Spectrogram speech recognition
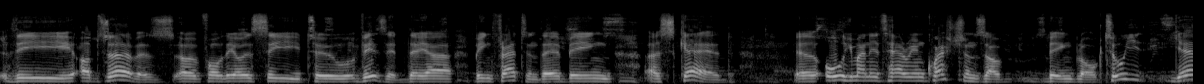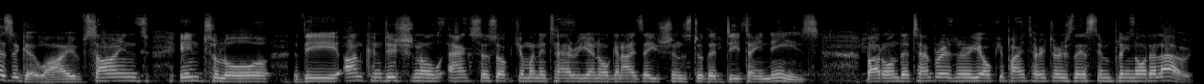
the observers uh, for the OSCE to visit. They are being threatened. They're being uh, scared. Uh, all humanitarian questions are being blocked. Two years ago, I've signed into law the unconditional access of humanitarian organizations to the detainees but on the temporarily occupied territories, they're simply not allowed.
